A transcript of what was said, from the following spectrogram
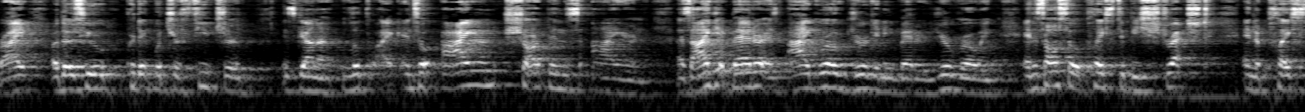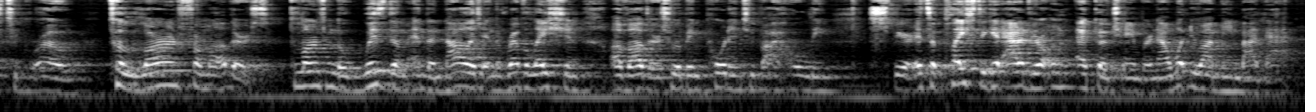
right, are those who predict what your future is going to look like. And so iron sharpens iron. As I get better, as I grow, you're getting better, you're growing. And it's also a place to be stretched and a place to grow, to learn from others, to learn from the wisdom and the knowledge and the revelation of others who are being poured into by Holy Spirit. It's a place to get out of your own echo chamber. Now, what do I mean by that?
